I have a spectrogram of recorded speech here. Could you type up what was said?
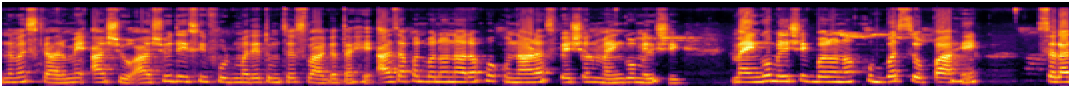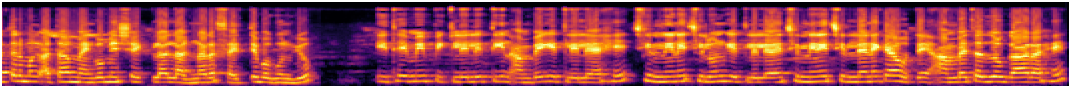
नमस्कार मी आशू. आशू देसी फूडमध्ये तुमचं स्वागत आहे. आज आपण बनवणार आहोत उन्हाळा special mango milkshake mango milkshake बनवणं खूपच सोपं आहे. चला तर मग आता मँगो मिल्कशेकला लागणारं साहित्य बघून घेऊ. इथे मी पिकलेले तीन आंबे घेतलेले आहे. छिलणीने चिलून घेतलेले आहे. छिलणीने छिलल्याने काय होते? आंब्याचा जो गार आहे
